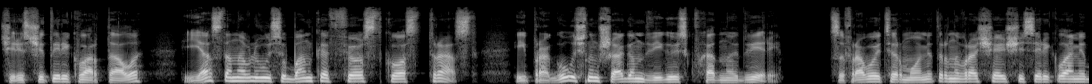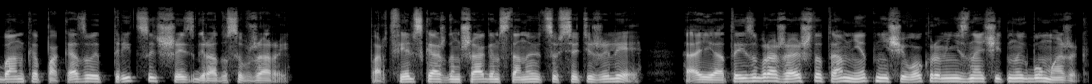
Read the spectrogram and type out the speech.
Через четыре квартала я останавливаюсь у банка First Coast Trust и прогулочным шагом двигаюсь к входной двери. Цифровой термометр на вращающейся рекламе банка показывает 36 градусов жары. Портфель с каждым шагом становится все тяжелее, а я-то изображаю, что там нет ничего, кроме незначительных бумажек.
